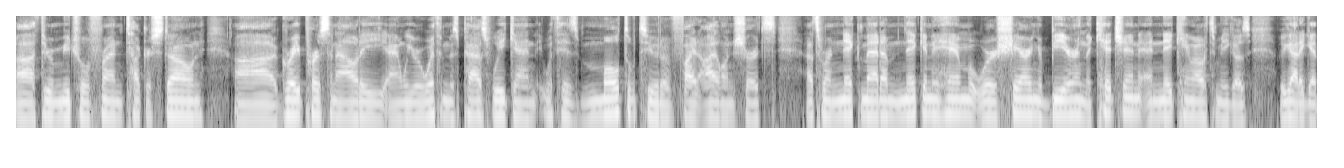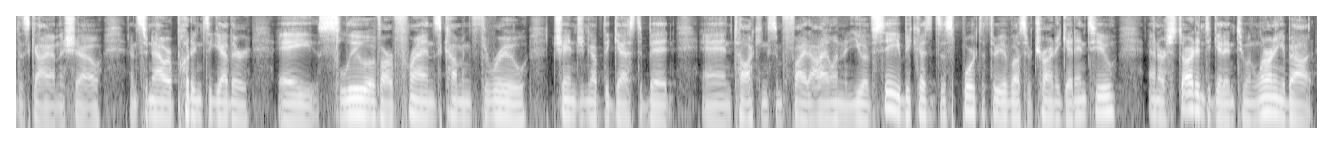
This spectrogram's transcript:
uh, through a mutual friend, Tucker Stone. Uh, great personality, and we were with him this past weekend with his multitude of Fight Island shirts. That's where Nick met him. Nick and him were sharing a beer in the kitchen, and Nick came up to me, and goes, "We got to get this guy on the show." And so now we're putting together a slew of our friends coming through, changing up the guest a bit, and talking some Fight Island and UFC because it's a sport the three of us are trying to get into and are starting to get into and learning about.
